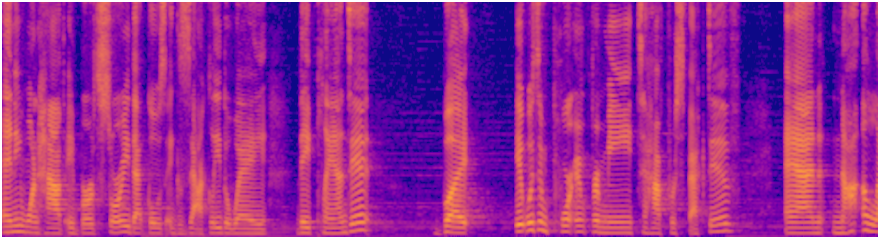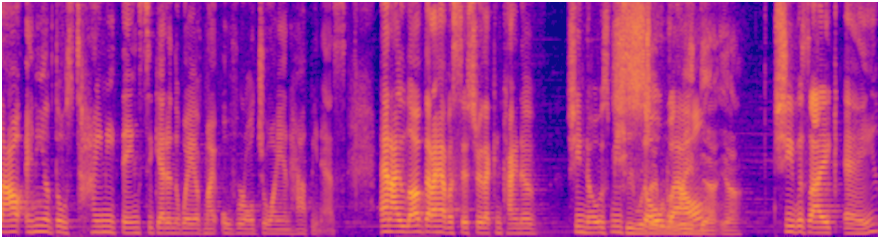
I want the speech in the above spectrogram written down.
anyone have a birth story that goes exactly the way they planned it, but it was important for me to have perspective and not allow any of those tiny things to get in the way of my overall joy and happiness. And I love that I have a sister that can kind of, she knows me She was so able to well. read that, yeah. She was like, A,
